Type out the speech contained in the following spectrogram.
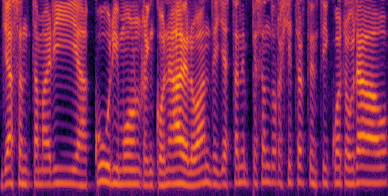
ya Santa María, Curimón, Rinconada de los Andes, ya están empezando a registrar 34 grados.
